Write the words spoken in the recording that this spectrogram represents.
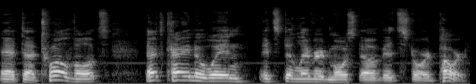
at uh, 12 volts, that's kind of when it's delivered most of its stored power.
